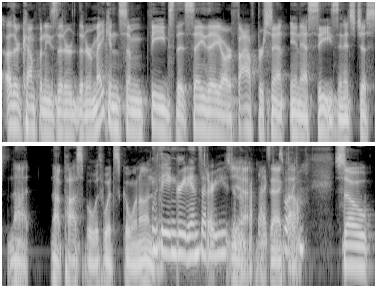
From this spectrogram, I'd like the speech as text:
other companies that are that are making some feeds that say they are five percent NSCs, and it's just not not possible with what's going on with the ingredients that are used in the product exactly. as well. So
